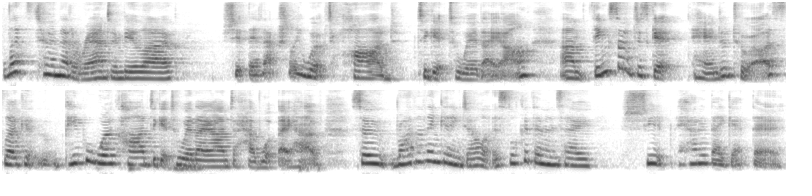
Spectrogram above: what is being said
let's turn that around and be like, shit, they've actually worked hard to get to where they are. Um, things don't just get handed to us. Like, people work hard to get to where they are and to have what they have. So rather than getting jealous, look at them and say, shit, how did they get there?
